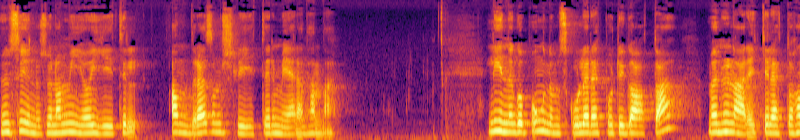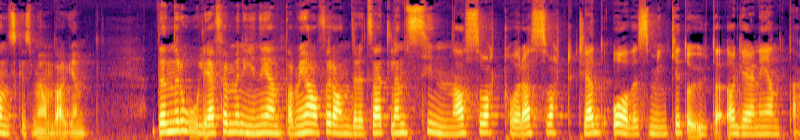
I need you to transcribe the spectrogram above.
Hun synes hun har mye å gi til andre som sliter mer enn henne. Line går på ungdomsskole rett borti gata, men hun er ikke lett å hanskes med om dagen. Den rolige, feminine jenta mi har forandret seg til en sinna, svarthåra, svartkledd, oversminket og utagerende jente.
